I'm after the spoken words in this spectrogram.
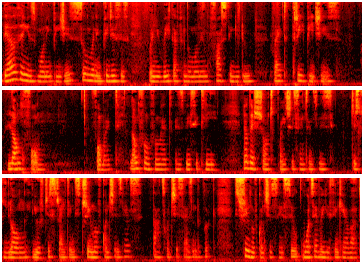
The other thing is morning pages. So morning pages is when you wake up in the morning, the first thing you do, write three pages, long form format. Long form format is basically not the short poetry sentences, just long. You're just writing stream of consciousness. That's what she says in the book. Stream of consciousness. So whatever you're thinking about,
